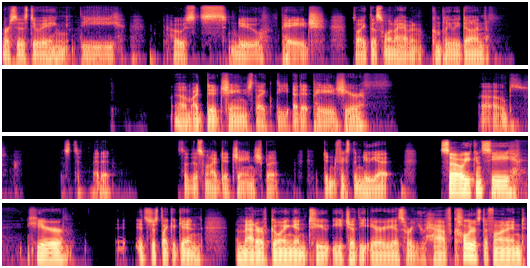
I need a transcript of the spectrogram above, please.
versus doing the posts new page. So like this one I haven't completely done. Um, I did change like the edit page here. Uh, oops, just edit. So this one I did change, but didn't fix the new yet. So you can see here, it's just like, again, a matter of going into each of the areas where you have colors defined.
